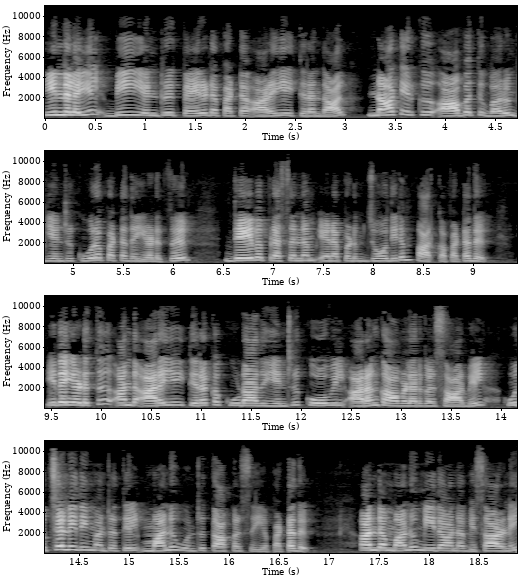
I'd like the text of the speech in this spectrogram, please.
இந்நிலையில் பி என்று பெயரிடப்பட்ட அறையை திறந்தால் நாட்டிற்கு ஆபத்து வரும் என்று கூறப்பட்டதை அடுத்து தேவ பிரசன்னம் எனப்படும் ஜோதிடம் பார்க்கப்பட்டது. இதையடுத்து அந்த அறையை திறக்கக்கூடாது என்று கோவில் அறங்காவலர்கள் சார்பில் உச்சநீதிமன்றத்தில் மனு ஒன்று தாக்கல் செய்யப்பட்டது. அந்த மனு மீதான விசாரணை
